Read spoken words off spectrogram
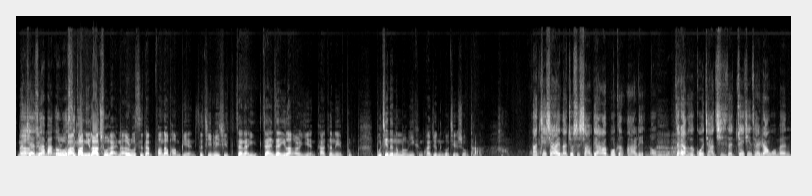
那你现在说要把俄罗斯把你拉出来，那俄罗斯再放到旁边，这几率其站在伊站在伊朗而言，他可能也不不见得那么容易，很快就能够接受它。好，那接下来那就是沙特阿拉伯跟阿联哦，这两个国家其实，在最近才让我们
